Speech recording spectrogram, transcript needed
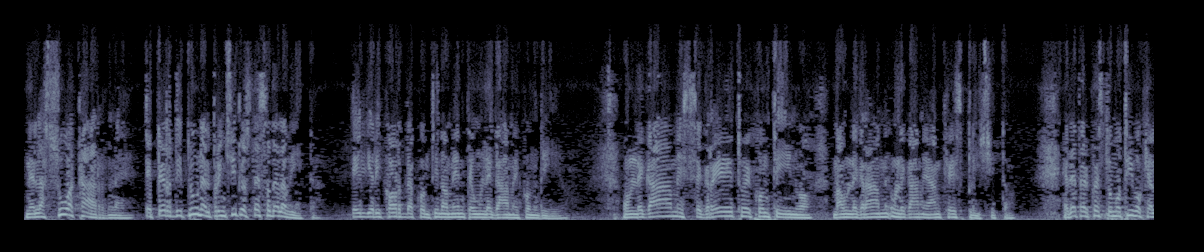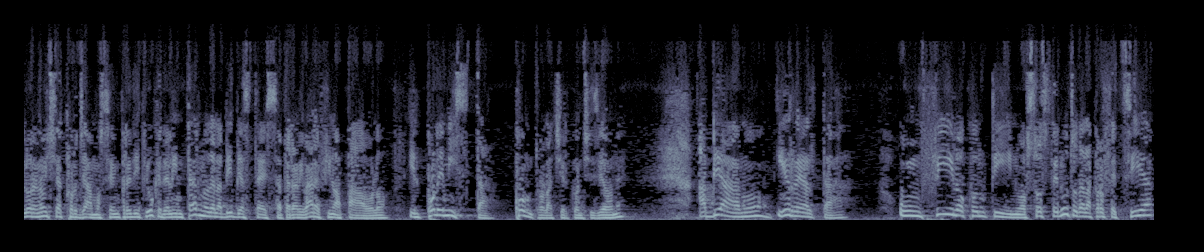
nella sua carne e per di più nel principio stesso della vita. Egli ricorda continuamente un legame con Dio, un legame segreto e continuo, ma un legame, un legame anche esplicito. Ed è per questo motivo che allora noi ci accorgiamo sempre di più che nell'interno della Bibbia stessa, per arrivare fino a Paolo, il polemista contro la circoncisione, abbiamo in realtà un filo continuo sostenuto dalla profezia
